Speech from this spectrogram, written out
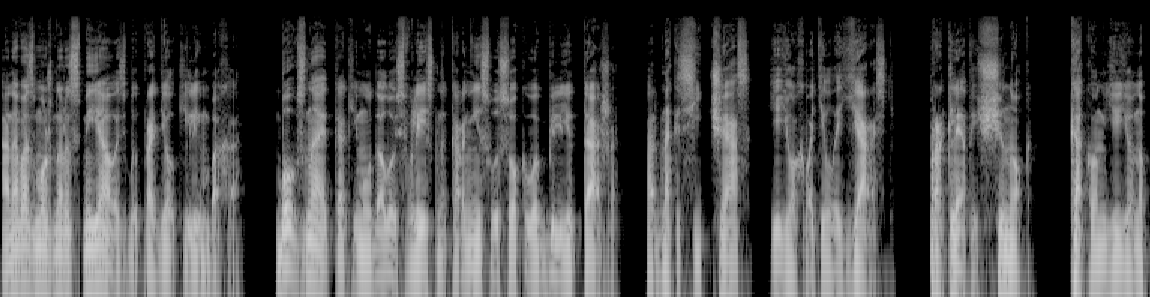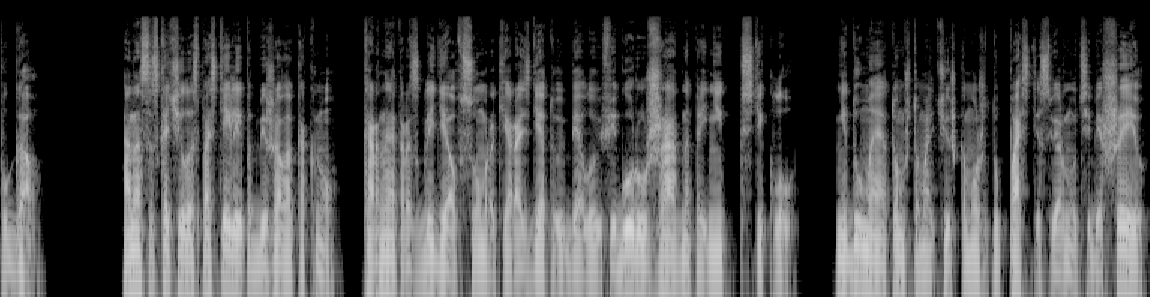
она, возможно, рассмеялась бы проделки Лимбаха. Бог знает, как ему удалось влезть на карниз высокого бельетажа. Однако сейчас ее охватила ярость. Проклятый щенок! Как он ее напугал! Она соскочила с постели и подбежала к окну. Корнет разглядел в сумраке раздетую белую фигуру, жадно приник к стеклу. Не думая о том, что мальчишка может упасть и свернуть себе шею,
